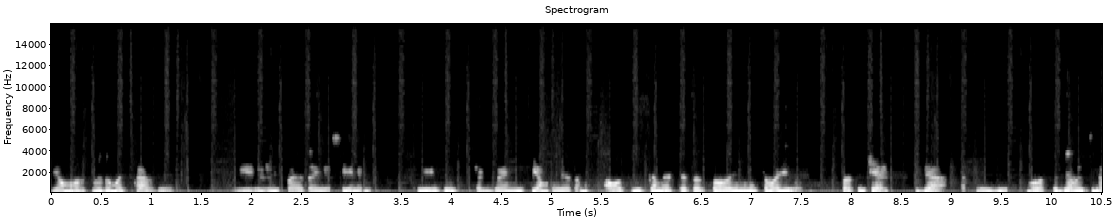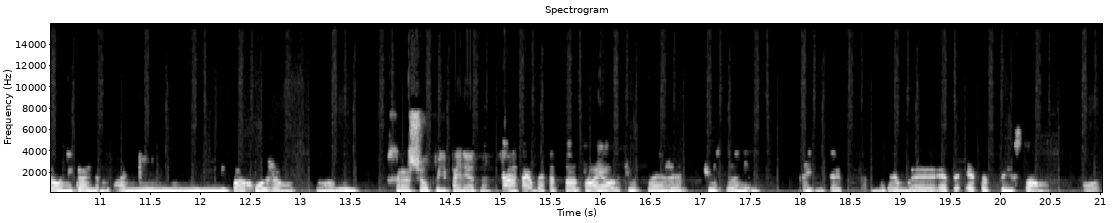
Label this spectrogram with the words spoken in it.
ее может выдумать каждый и жить по этой схеме и быть как бы не тем при этом. А вот искренность — это то именно твое, что отличает тебя от людей. Просто делает тебя уникальным, а не, не, не похожим. Хорошо, понятно. Это то, твое чувство, чувство жизни. Ну, бы, это, это ты сам. Вот.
